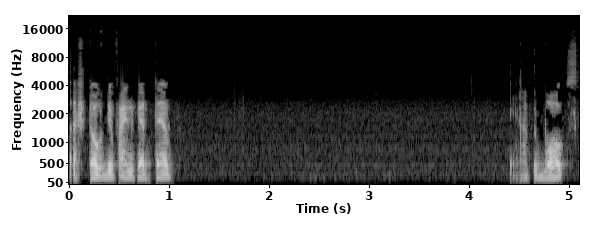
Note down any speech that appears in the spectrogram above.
स्टॉक डिफाइन करते हैं अब। यहाँ पे बॉक्स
